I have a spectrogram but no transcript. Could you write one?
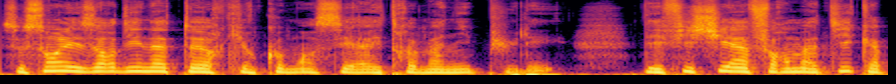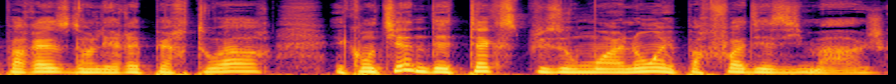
ce sont les ordinateurs qui ont commencé à être manipulés. Des fichiers informatiques apparaissent dans les répertoires et contiennent des textes plus ou moins longs et parfois des images.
